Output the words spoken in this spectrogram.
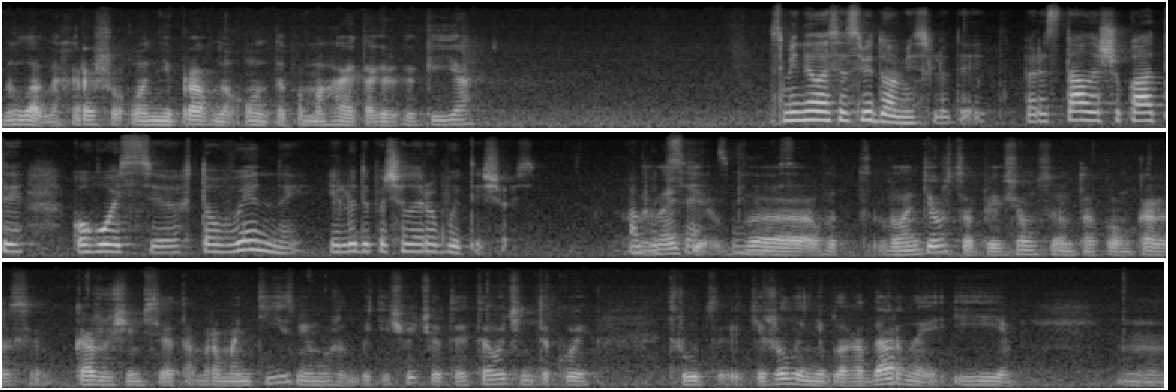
ну ладно, хорошо, он не прав, но он-то помогает так же, как и я. Змінилася свідомість людей. Перестали шукати когось, е, хто винний, і люди почали робити щось. Вы Мабуть, знаете, це в, змінилося. вот, волонтерство при всем своем таком кажется, кажущемся там романтизме, может быть, еще что-то, это очень такой труд тяжелый, неблагодарный. И м,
